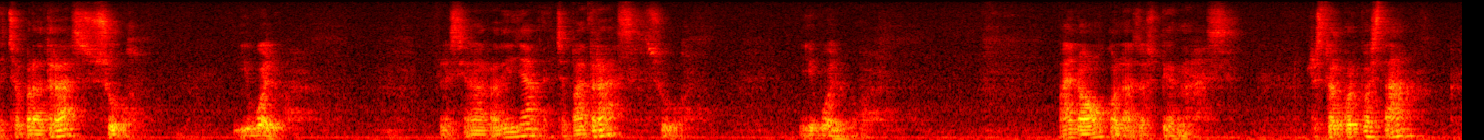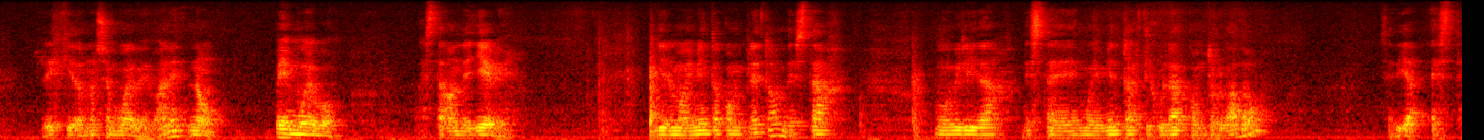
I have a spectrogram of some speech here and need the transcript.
echo para atrás, subo y vuelvo flexiono la rodilla, echo para atrás, subo y vuelvo. Vale, con las dos piernas. El resto del cuerpo está rígido, no se mueve, ¿vale? No, me muevo hasta donde llegue. Y el movimiento completo de esta movilidad, de este movimiento articular controlado, sería este.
